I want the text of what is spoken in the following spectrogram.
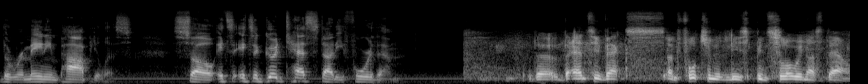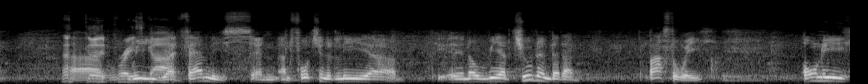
the remaining populace. So it's it's a good test study for them. The the anti-vax unfortunately has been slowing us down. good, uh, praise we God. have families, and unfortunately, uh, you know, we have children that have passed away. Only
